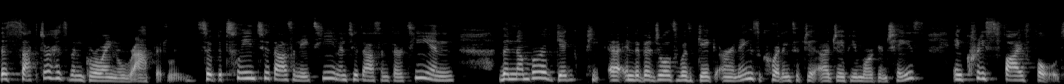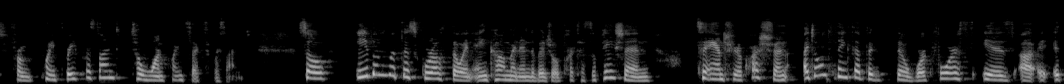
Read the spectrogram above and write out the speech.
the sector has been growing rapidly. So between 2018 and 2013, the number of gig uh, individuals with gig earnings, according to J- uh, JP Morgan Chase, increased fivefold from 0.3% to 1.6%. So even with this growth, though, in income and individual participation, to answer your question, I don't think that the, the workforce is, uh, it,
